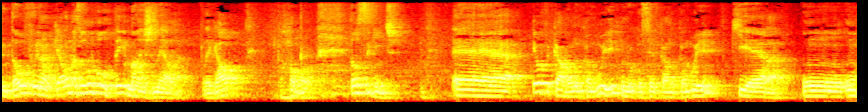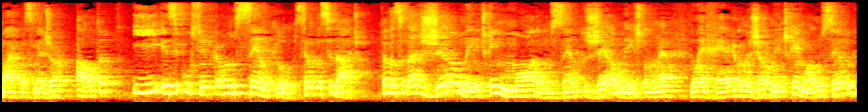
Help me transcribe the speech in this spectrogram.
Então eu fui naquela, mas eu não voltei mais nela. Legal? Então, então é o seguinte, é, eu ficava no Cambuí, no meu cursinho ficava no Cambuí, que era um, um bairro classe média alta, e esse cursinho ficava no centro, centro da cidade. Centro da cidade, geralmente, quem mora no centro, geralmente, então não é, não é regra, mas geralmente quem mora no centro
